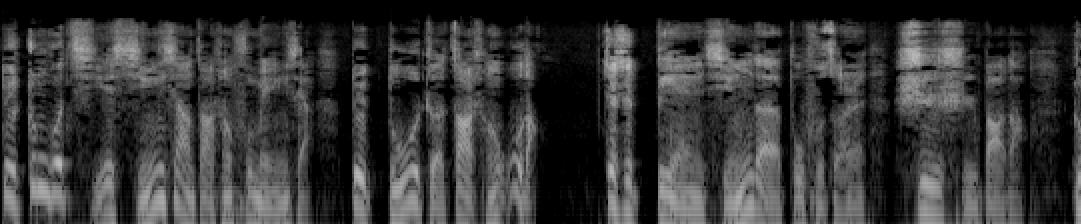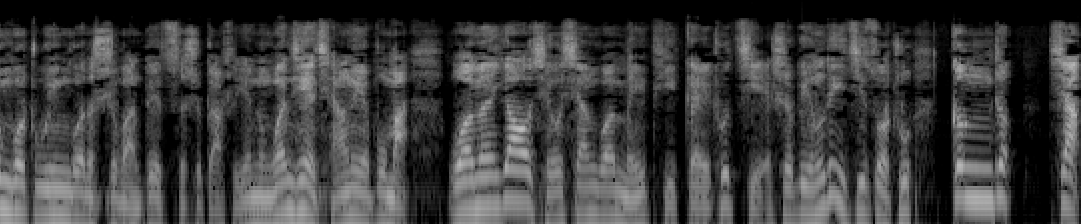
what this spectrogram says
对中国企业形象造成负面影响，对读者造成误导，这是典型的不负责任、失实报道。中国驻英国的使馆对此事表示严重关切、强烈不满。我们要求相关媒体给出解释，并立即做出更正，向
